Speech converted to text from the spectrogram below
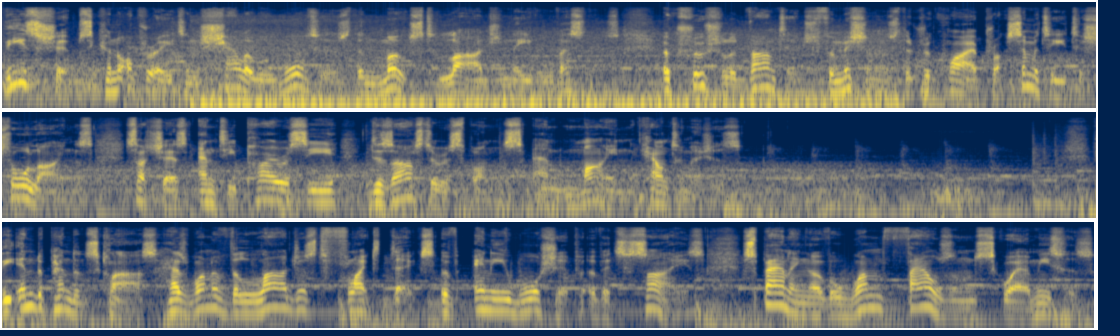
these ships can operate in shallower waters than most large naval vessels, a crucial advantage for missions that require proximity to shorelines such as anti-piracy, disaster response, and mine countermeasures. The Independence class has one of the largest flight decks of any warship of its size, spanning over 1,000 square meters.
